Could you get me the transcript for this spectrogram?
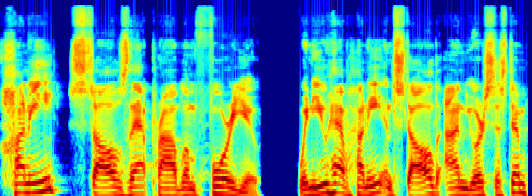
Honey solves that problem for you. When you have Honey installed on your system,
